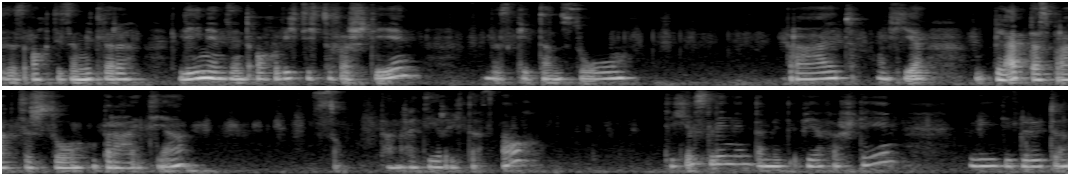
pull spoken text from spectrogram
Das ist auch diese mittlere Linien sind auch wichtig zu verstehen. Das geht dann so breit und hier bleibt das praktisch so breit, ja. So, dann radiere ich das auch, die Hilfslinien, damit wir verstehen, wie die Blüte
